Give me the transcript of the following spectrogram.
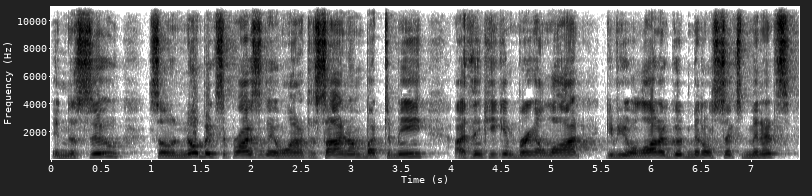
in the Sioux, so no big surprise that they wanted to sign him. But to me, I think he can bring a lot, give you a lot of good middle six minutes,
